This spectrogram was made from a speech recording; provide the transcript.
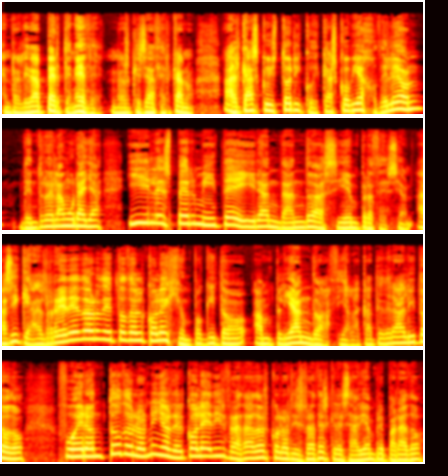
en realidad pertenece, no es que sea cercano, al casco histórico y casco viejo de León, dentro de la muralla, y les permite ir andando así en procesión. Así que alrededor de todo el colegio, un poquito ampliando hacia la catedral y todo, fueron todos los niños del cole disfrazados con los disfraces que les habían preparado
